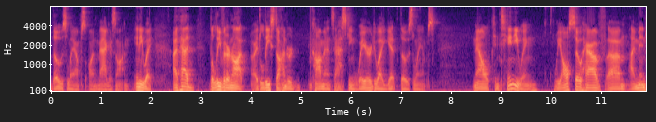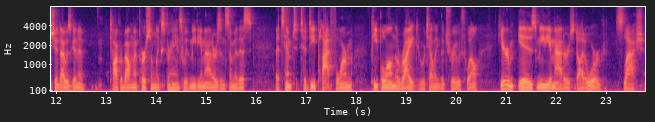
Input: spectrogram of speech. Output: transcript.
those lamps on Magazon. Anyway, I've had, believe it or not, at least 100 comments asking where do I get those lamps. Now, continuing, we also have, um, I mentioned I was going to talk about my personal experience with Media Matters and some of this attempt to deplatform people on the right who are telling the truth. Well, here is MediaMatters.org slash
